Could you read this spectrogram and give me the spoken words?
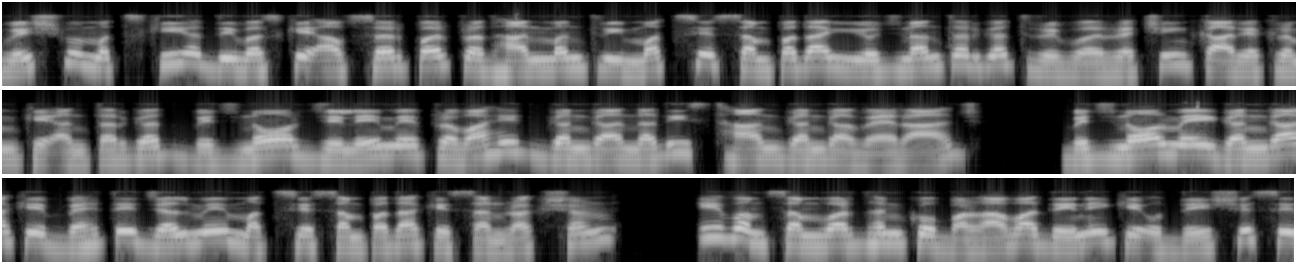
विश्व मत्स्यकीय दिवस के अवसर पर प्रधानमंत्री मत्स्य संपदा योजनांतर्गत रिवर रेचिंग कार्यक्रम के अंतर्गत बिजनौर ज़िले में प्रवाहित गंगा नदी स्थान गंगा वैराज बिजनौर में गंगा के बहते जल में मत्स्य संपदा के संरक्षण एवं संवर्धन को बढ़ावा देने के उद्देश्य से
